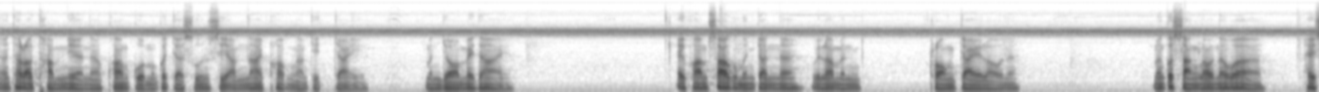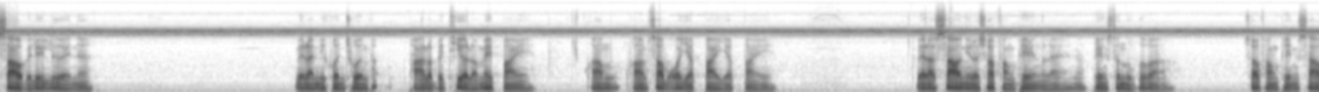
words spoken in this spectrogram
นะถ้าเราทำเนี่ยนะความโกรธมันก็จะสูญเสียอำนาจครอบงำจิตใจ มันยอมไม่ได้ไอ้ความเศร้าก็เหมือนกันนะ เวลามันคลองใจเรานะ มันก็สั่งเรานะว่า ให้เศร้าไปเรื่อยๆนะเวลามีคนชวนพาเราไปเที่ยวเราไม่ไป ความความเศร้าบอกว่าอย่าไปอย่าไป เวลาเศร้านี่เราชอบฟังเพลงอะไรนะเพลงสนุกก็เปล่า ชอบฟังเพลงเศร้า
